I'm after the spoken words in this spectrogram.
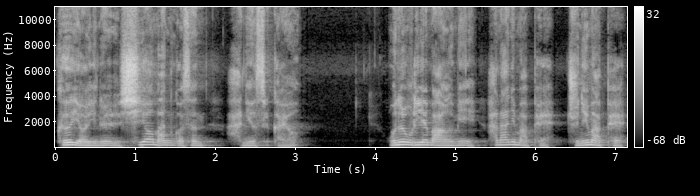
그 여인을 시험한 것은 아니었을까요? 오늘 우리의 마음이 하나님 앞에, 주님 앞에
